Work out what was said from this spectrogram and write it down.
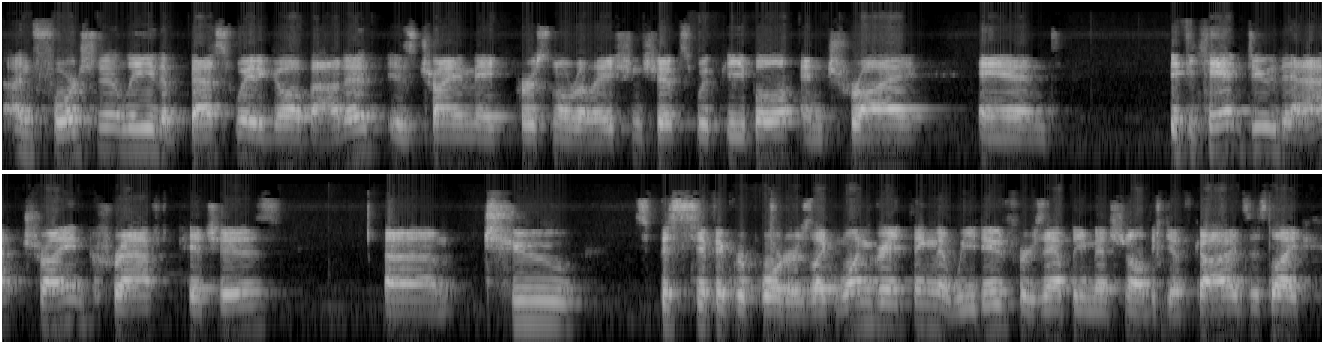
unfortunately the best way to go about it is try and make personal relationships with people and try and if you can't do that try and craft pitches um, to specific reporters like one great thing that we do, for example you mentioned all the gift guides is like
